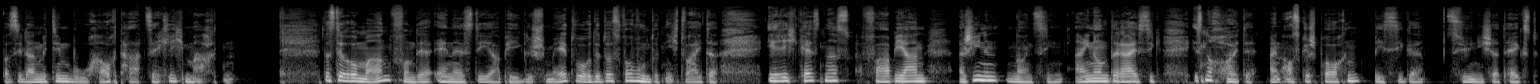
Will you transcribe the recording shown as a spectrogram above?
was sie dann mit dem Buch auch tatsächlich machten. Dass der Roman von der NSDAP geschmäht wurde, das verwundert nicht weiter. Erich Kästners Fabian, erschienen 1931, ist noch heute ein ausgesprochen bissiger, zynischer Text,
